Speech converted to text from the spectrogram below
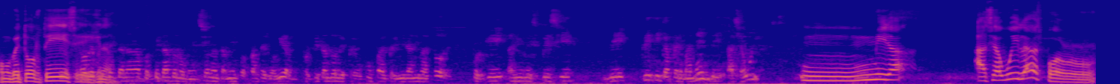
como Beto Ortiz. no representa nada, ¿por qué tanto lo mencionan también por parte del gobierno? ¿Por qué tanto le preocupa el primer Aníbal Torres? ¿Por qué hay una especie de crítica permanente hacia Huilas? Mm, mira, hacia Huilas por,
